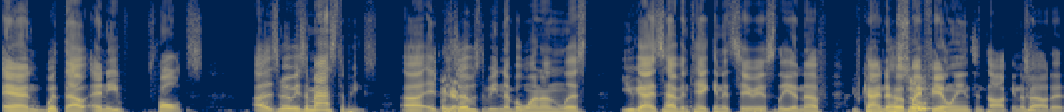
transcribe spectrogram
and without any faults, uh, this movie's a masterpiece. Uh, it Okay. deserves to be number one on the list. You guys haven't taken it seriously enough. You've kind of hurt my feelings in talking about it.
